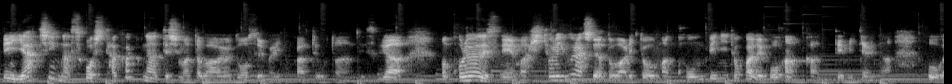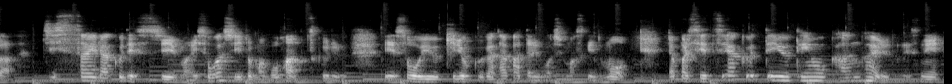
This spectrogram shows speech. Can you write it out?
で、家賃が少し高くなってしまった場合はどうすればいいのかということなんですが、まあ、これはですね、まあ、一人暮らしだと割と、まあ、コンビニとかでご飯買ってみたいな方が実際楽ですし、まあ、忙しいとまあご飯作る、えー、そういう気力がなかったりはしますけれども、やっぱり節約っていう点を考えるとですね、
